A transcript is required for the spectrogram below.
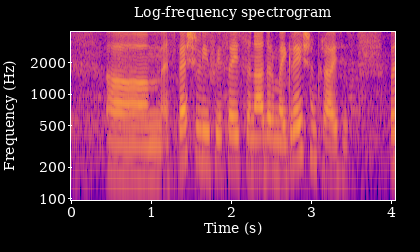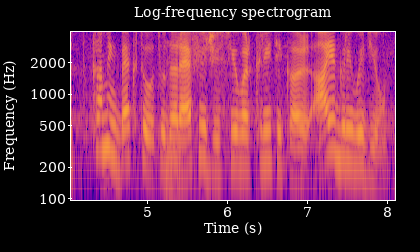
Um, especially if we face another migration crisis. But coming back to, to the refugees, you were critical. I agree with you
